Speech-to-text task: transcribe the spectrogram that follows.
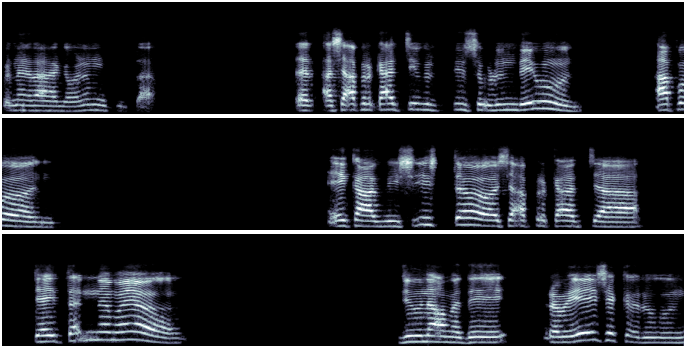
पुनरागमनम कृता तर अशा प्रकारची वृत्ती सोडून देऊन आपण एका विशिष्ट अशा प्रकारच्या चैतन्यमय जीवनामध्ये प्रवेश करून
